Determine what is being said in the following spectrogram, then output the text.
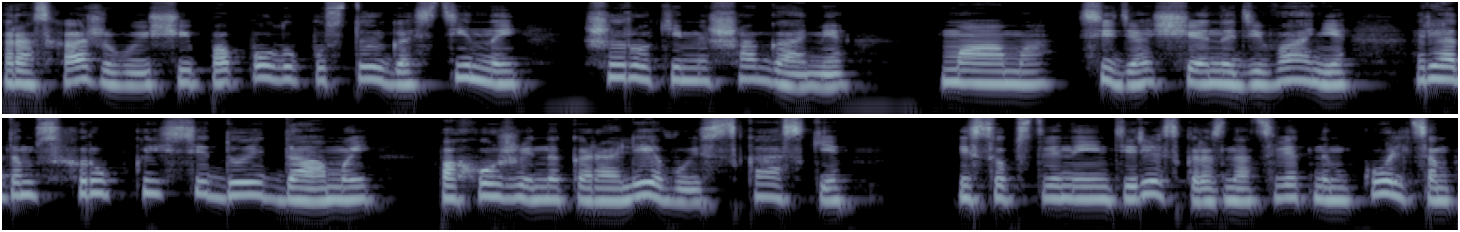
расхаживающий по полу пустой гостиной широкими шагами, мама, сидящая на диване рядом с хрупкой седой дамой, похожей на королеву из сказки, и собственный интерес к разноцветным кольцам,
